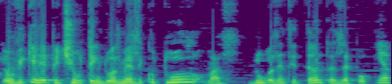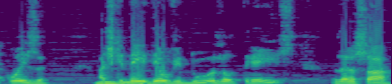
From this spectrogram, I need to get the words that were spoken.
Eu vi que repetiu, tem duas mesas de Cthulhu, mas duas entre tantas é pouquinha coisa. Acho que Uhum. D&D eu vi duas ou três. Mas olha só.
